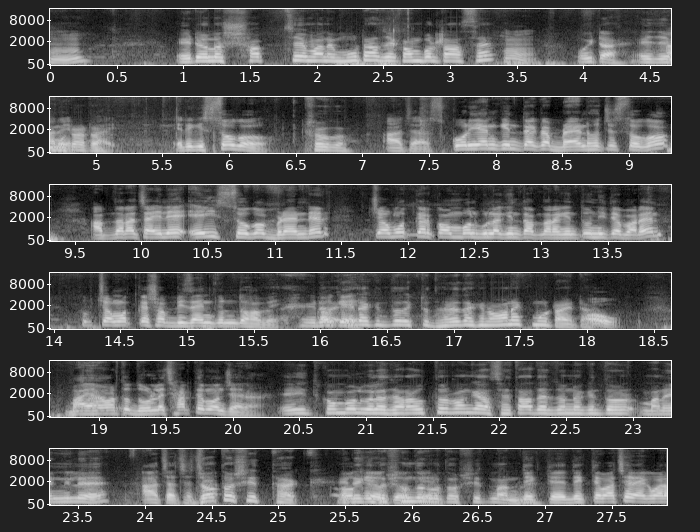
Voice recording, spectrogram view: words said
হুম। এটা হলো সবচেয়ে মানে মোটা যে কম্বলটা আছে হুম। ওইটা এই যে মোটাটা। এটা কি সোগো? সোগো। আচ্ছা কোরিয়ান কিন্তু একটা ব্র্যান্ড হচ্ছে সোগো। আপনারা চাইলে এই সোগো ব্র্যান্ডের চমৎকার কম্বলগুলা কিন্তু আপনারা কিন্তু নিতে পারেন। খুব চমৎকার সব ডিজাইন কিন্তু হবে। এটা কিন্তু একটু ধরে দেখেন অনেক মোটা এটা। ও ভাই আমার তো দৌড়লে ছাড়তে মন চায় না। এই কম্বলগুলো যারা উত্তরবঙ্গে আছে তাদের জন্য কিন্তু মানে নিলে আচ্ছা আচ্ছা আচ্ছা। যত শীত থাক এটা কিন্তু সুন্দর. মতো শীত মানবে। দেখতে দেখতে পাচ্ছেন একবার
